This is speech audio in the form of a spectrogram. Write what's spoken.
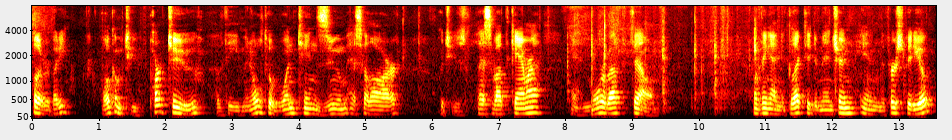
Hello everybody, welcome to part two of the Minolta 110 Zoom SLR, which is less about the camera and more about the film. One thing I neglected to mention in the first video,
